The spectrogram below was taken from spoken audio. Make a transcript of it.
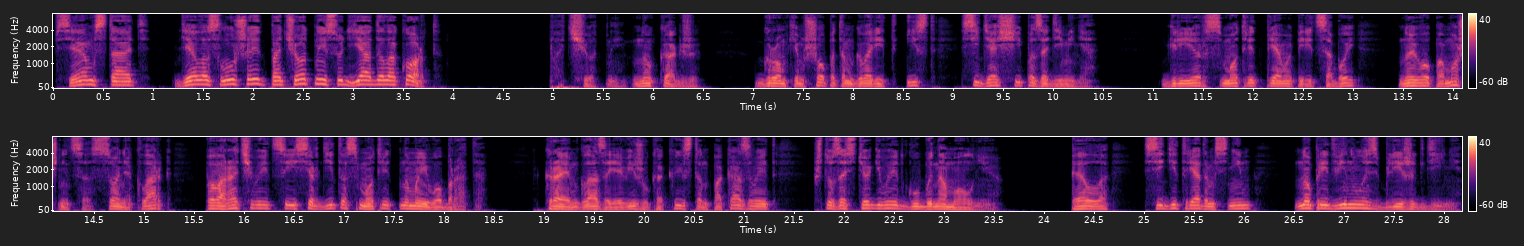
«Всем встать! Дело слушает почетный судья Делакорт!» «Почетный? Но как же!» — громким шепотом говорит Ист, сидящий позади меня. Гриер смотрит прямо перед собой, но его помощница, Соня Кларк, поворачивается и сердито смотрит на моего брата. Краем глаза я вижу, как Истон показывает, что застегивает губы на молнию. Элла сидит рядом с ним, но придвинулась ближе к Дине.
